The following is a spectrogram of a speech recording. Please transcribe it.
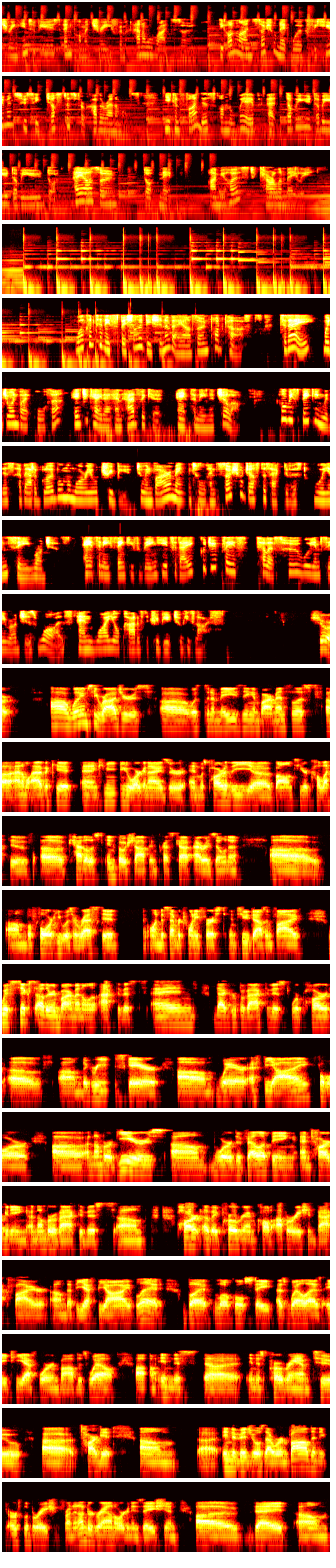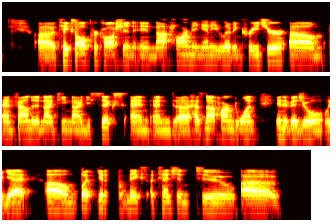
featuring interviews and commentary from Animal Rights Zone, the online social network for humans who seek justice for other animals. You can find us on the web at www.arzone.net. I'm your host, Carolyn Bailey. Welcome to this special edition of AR Zone Podcasts. Today, we're joined by author, educator, and advocate Anthony Nocella, who will be speaking with us about a global memorial tribute to environmental and social justice activist William C. Rodgers. Anthony, thank you for being here today. Could you please tell us who William C. Rodgers was and why you're part of the tribute to his life? Sure. Uh, William C. Rodgers uh, was an amazing environmentalist, uh, animal advocate, and community organizer, and was part of the uh, volunteer collective of Catalyst Info Shop in Prescott, Arizona, uh, um, before he was arrested on December 21st in 2005 with six other environmental activists. And that group of activists were part of um, the Green Scare, um, where FBI for uh, a number of years um, were developing and targeting a number of activists, um, part of a program called Operation Backfire um, that the FBI led, but local, state, as well as ATF were involved as well um, in this uh, in this program to uh, target. Um, uh, individuals that were involved in the Earth Liberation Front, an underground organization uh, that um, uh, takes all precaution in not harming any living creature, um, and founded in 1996, and and uh, has not harmed one individual yet. Um, but you know, makes attention to uh,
